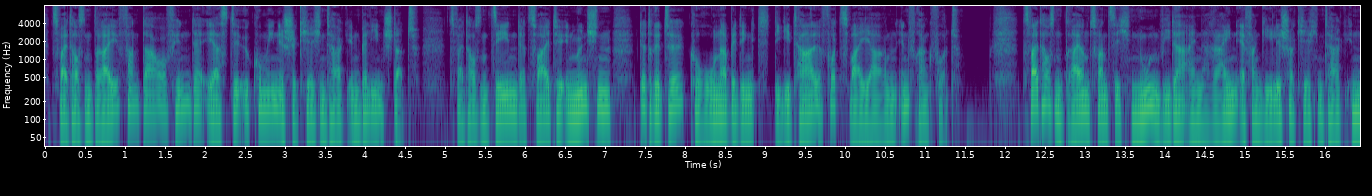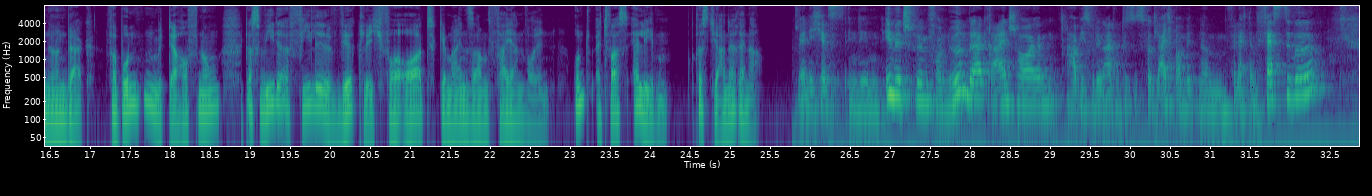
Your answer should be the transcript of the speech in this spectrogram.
2003 fand daraufhin der erste ökumenische Kirchentag in Berlin statt, 2010 der zweite in München, der dritte, Corona-bedingt digital, vor zwei Jahren in Frankfurt. 2023 nun wieder ein rein evangelischer Kirchentag in Nürnberg, verbunden mit der Hoffnung, dass wieder viele wirklich vor Ort gemeinsam feiern wollen und etwas erleben. Christiane Renner. Wenn ich jetzt in den Imagefilm von Nürnberg reinschaue, habe ich so den Eindruck, das ist vergleichbar mit einem vielleicht einem Festival,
